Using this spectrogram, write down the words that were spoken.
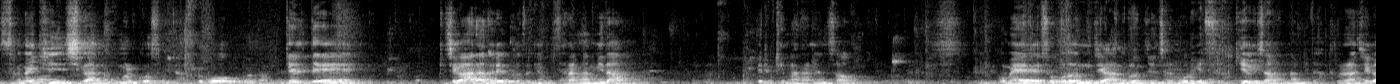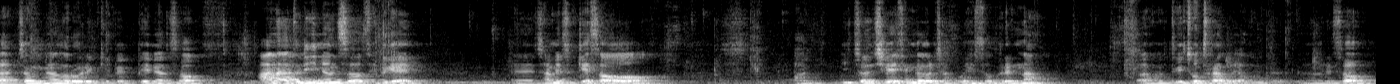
상당히 긴 시간 꿈을 꾸었습니다. 그리고 깰 때 제가 안아드렸거든요. 사랑합니다. 이렇게 말하면서 꿈에서 울었는지 안 울었는지는 잘 모르겠어요. 기억이 잘 안 납니다. 그러나 제가 정면으로 이렇게 뵈- 뵈면서 안아드리면서 새벽에 에, 잠에서 깨서 아, 이 전시회 생각을 자꾸 해서 그랬나? 어, 되게 좋더라고요. 어, 그래서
